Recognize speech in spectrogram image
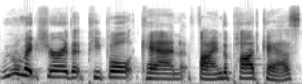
We will make sure that people can find the podcast,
